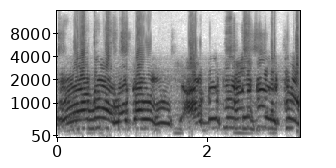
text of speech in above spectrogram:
Yeah, man, that thing, I bet you look good too.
